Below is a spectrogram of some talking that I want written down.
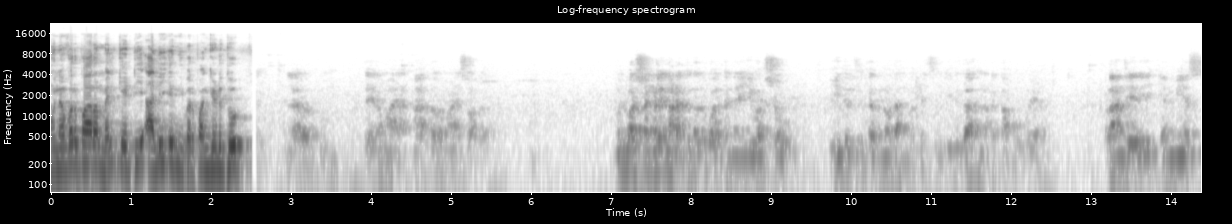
Munavar Parammal K T Ali എന്നിവർ പങ്കെടുത്തു. മുൻ വർഷങ്ങളിൽ നടക്കുന്നത് പോലെ തന്നെ ഈ വർഷവും ഈദുൽ ഫിത്തറിനോടനുബന്ധിച്ച് ഈദ്ഗാഹ് നടക്കാൻ പോവുകയാണ്. Valanchery M E S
